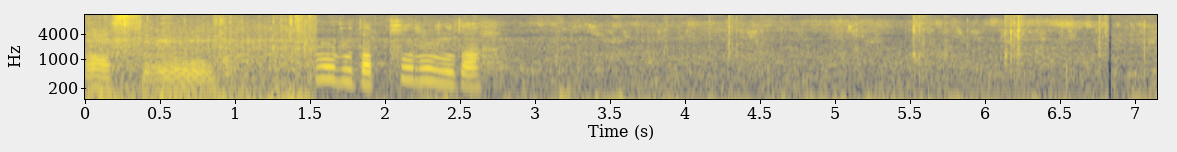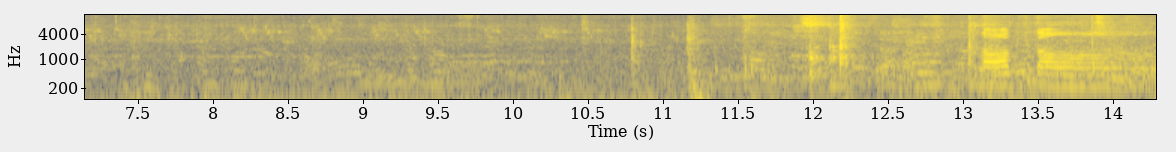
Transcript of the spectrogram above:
나왔어요. 푸르르다 푸르르다. 나왔다.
